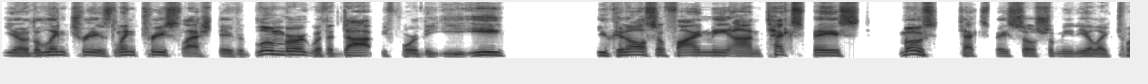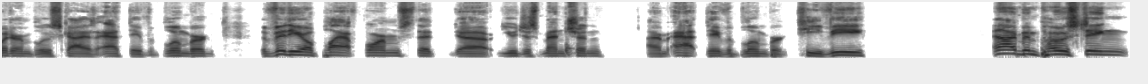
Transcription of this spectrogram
you know the link tree is linktree slash David Bloomberg with a dot before the EE. You can also find me on text based most text based social media like Twitter and Blue Skies at David Bloomberg. The video platforms that uh, you just mentioned, I'm at David Bloomberg TV, and I've been posting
